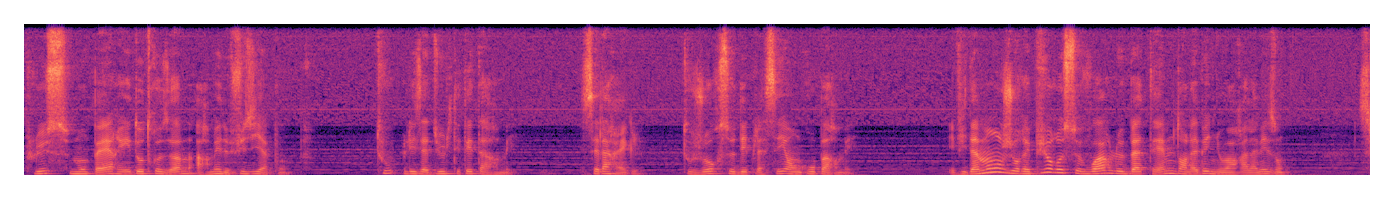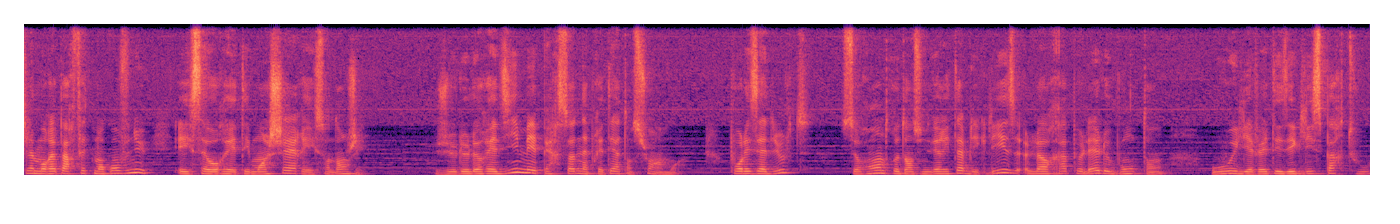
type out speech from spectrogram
plus mon père et d'autres hommes armés de fusils à pompe. Tous les adultes étaient armés. C'est la règle, toujours se déplacer en groupe armé. Évidemment, j'aurais pu recevoir le baptême dans la baignoire à la maison. Cela m'aurait parfaitement convenu, et ça aurait été moins cher et sans danger. Je le leur ai dit, mais personne n'a prêté attention à moi. Pour les adultes, se rendre dans une véritable église leur rappelait le bon temps, où il y avait des églises partout,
